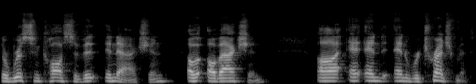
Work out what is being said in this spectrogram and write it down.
the risks and costs of inaction, of, of action, uh, and, and retrenchment?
